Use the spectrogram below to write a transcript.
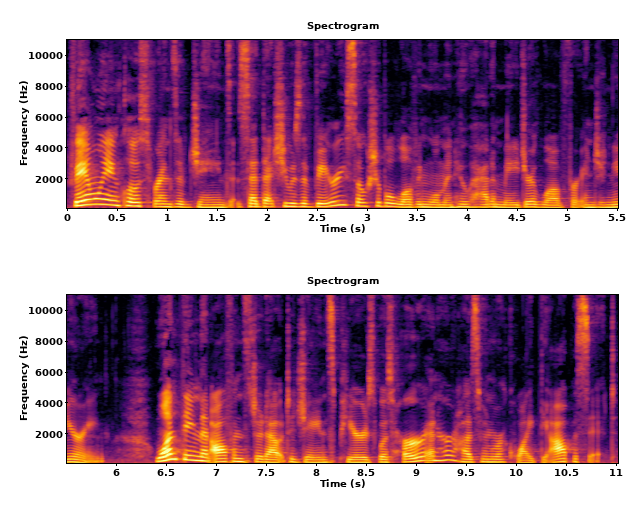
Family and close friends of Jane's said that she was a very sociable, loving woman who had a major love for engineering. One thing that often stood out to Jane's peers was her and her husband were quite the opposite.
